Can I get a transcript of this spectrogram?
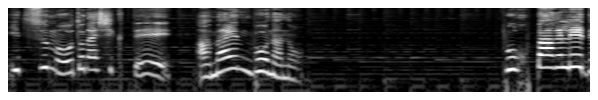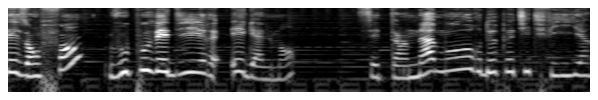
い。いつもおとなしくて甘えん坊なの。Pour parler des enfants, vous pouvez dire également c'est un amour de petite fille.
